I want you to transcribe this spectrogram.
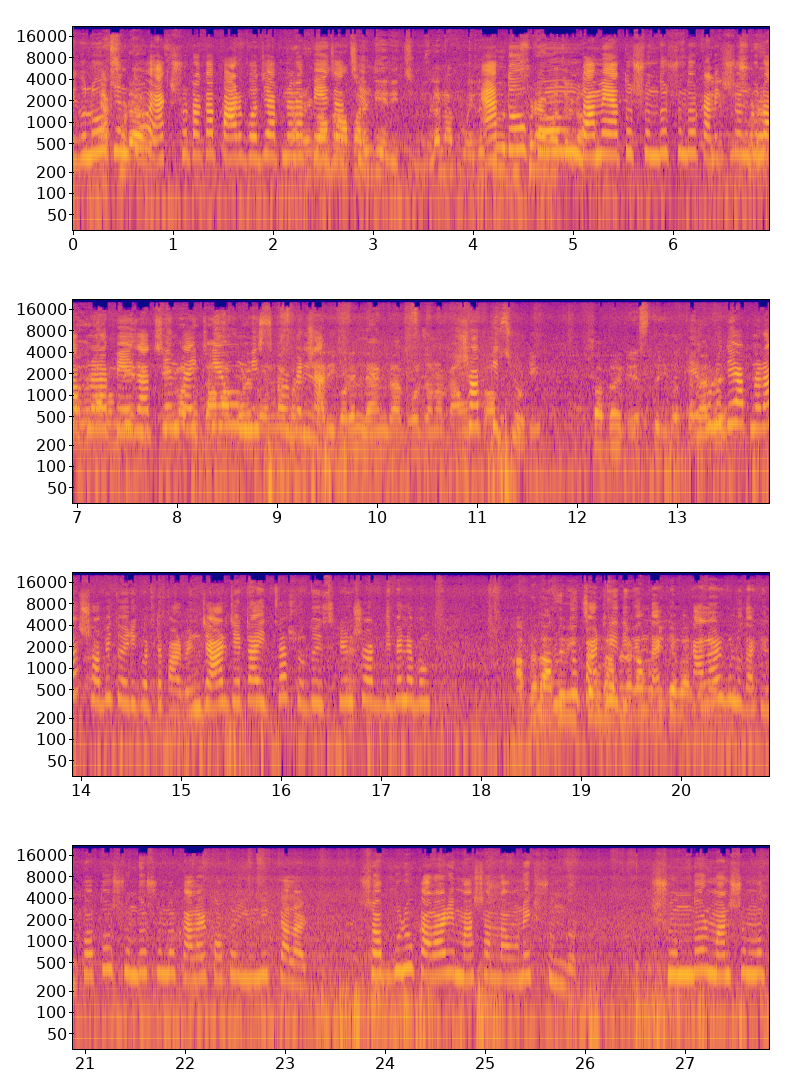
এগুলো কিন্তু একশো টাকা পার গজে আপনারা পেয়ে যাচ্ছেন। এত কম দামে? এত সুন্দর সুন্দর কালেকশনগুলো আপনারা পেয়ে যাচ্ছেন তাই কেউ মিস করবেন না। সব ড্রেস এগুলো দিয়ে আপনারা সবই তৈরি করতে পারবেন। যার যেটা ইচ্ছা শুধু স্ক্রিনশট দিবেন এবং আপনারা পাঠিয়ে দিবেন দেখেন কালারগুলো দেখেন কত সুন্দর সুন্দর কালার কত ইউনিক কালার। সবগুলো কালারই মাসাল্লাহ অনেক সুন্দর। সুন্দর মানসম্মত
